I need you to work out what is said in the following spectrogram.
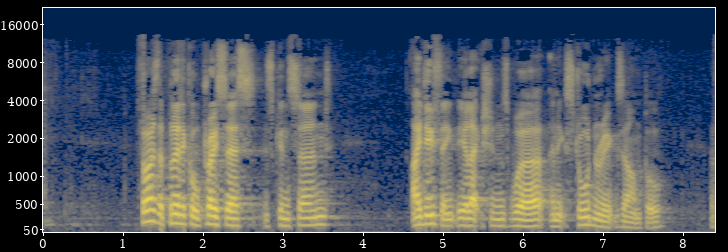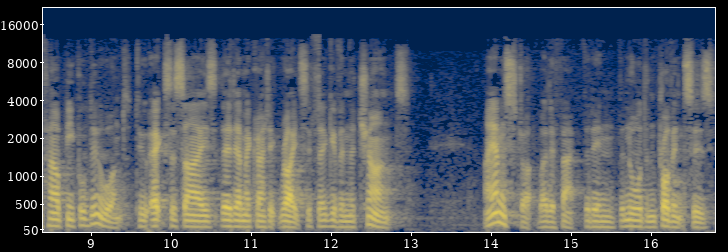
As far as the political process is concerned, I do think the elections were an extraordinary example of how people do want to exercise their democratic rights if they're given the chance. I am struck by the fact that in the northern provinces,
